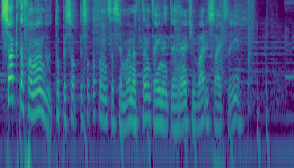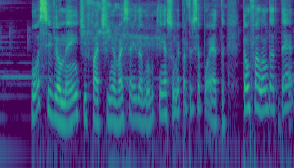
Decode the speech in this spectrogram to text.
Só que tá falando, o pessoal, pessoal tá falando essa semana, tanto aí na internet, em vários sites aí, possivelmente Fatinha vai sair da Globo, quem assume é Patrícia Poeta. Estão falando até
